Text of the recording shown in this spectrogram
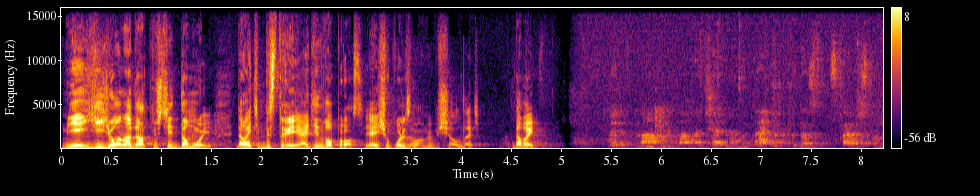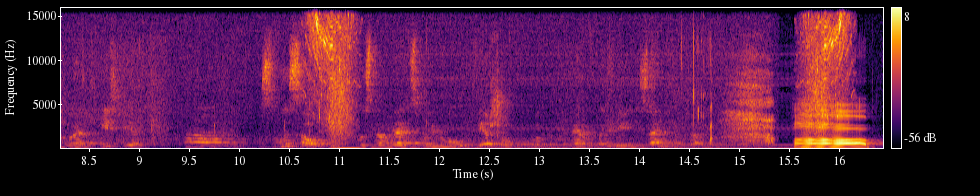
Мне ее надо отпустить домой. Давайте быстрее. Один вопрос. Я еще пользу вам обещал дать. Давай. На, на начальном этапе, когда запускаешь свой бренд, есть ли э, смысл выставлять свою вешалку, вот, например, в галерее дизайнеров, да? А,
